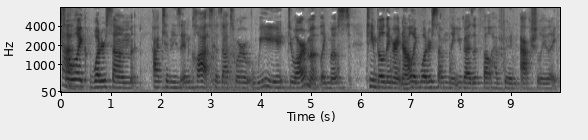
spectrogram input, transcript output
So, Yeah. like, what are some activities in class? Because that's where we do our mo- like most team building right now. Like, what are some that you guys have felt have been actually like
